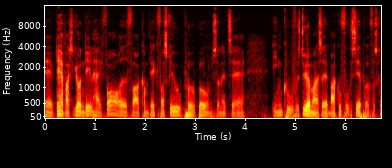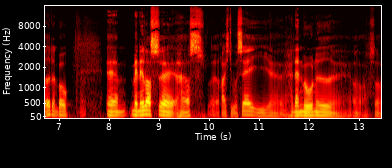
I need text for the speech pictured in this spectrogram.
Øh, det har jeg faktisk gjort en del her i foråret, for at komme væk for at skrive på bogen, sådan at øh, ingen kunne forstyrre mig, så jeg bare kunne fokusere på at få skrevet den bog. Ja. Øhm, men ellers øh, har jeg også øh, rejst i USA i øh, halvanden måned, øh, og, og så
